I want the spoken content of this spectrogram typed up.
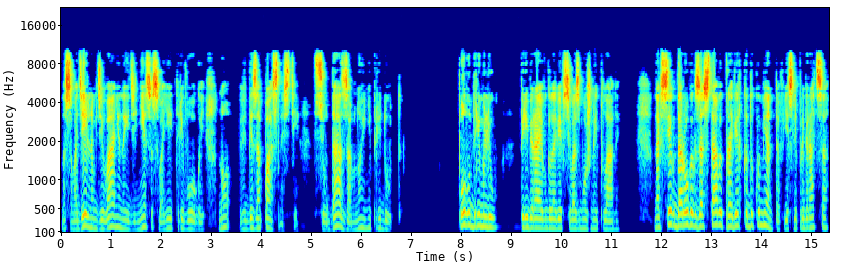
на самодельном диване наедине со своей тревогой, но в безопасности. Сюда за мной не придут. Полудремлю, перебирая в голове всевозможные планы. На всех дорогах заставы проверка документов. Если пробираться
